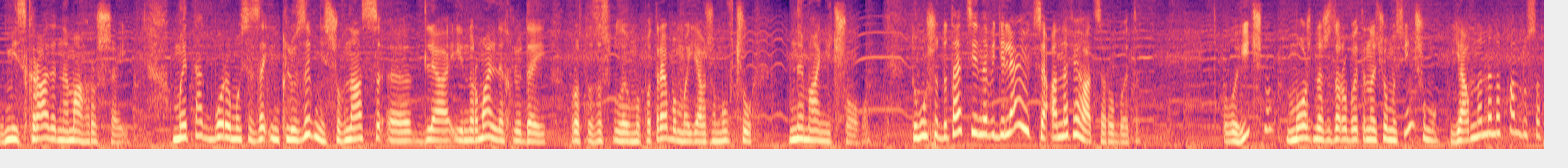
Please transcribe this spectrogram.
В міськради нема грошей. Ми так боремося за інклюзивність, що в нас е, для і нормальних людей, просто з особливими потребами, я вже мовчу, нема нічого. Тому що дотації не виділяються, а нафіга це робити? Логічно, можна ж заробити на чомусь іншому, явно не на пандусах.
